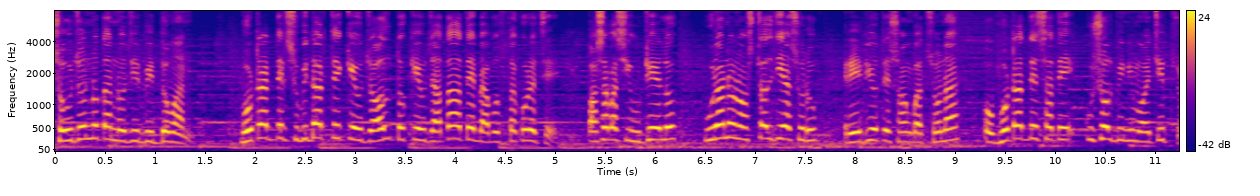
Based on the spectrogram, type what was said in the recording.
সৌজন্যতার নজির বিদ্যমান। ভোটারদের সুবিধার্থে কেউ জল, তো কেউ যাতায়াতের ব্যবস্থা করেছে। পাশাপাশি উঠে এলো পুরানো নস্টালজিয়া স্বরূপ, রেডিওতে সংবাদ শোনা ও ভোটারদের সাথে কুশল বিনিময় চিত্র।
